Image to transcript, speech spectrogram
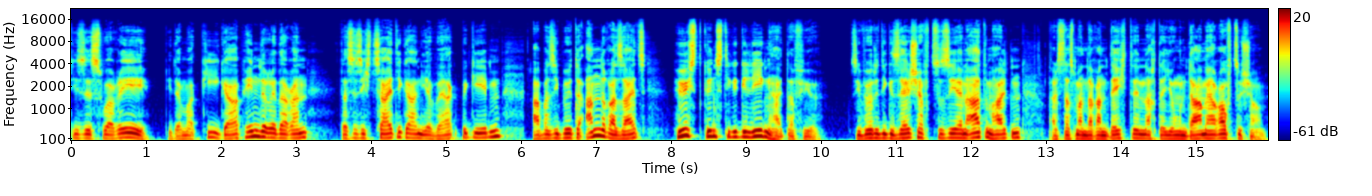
Diese Soiree, die der Marquis gab, hindere daran, dass sie sich zeitiger an ihr Werk begeben, aber sie böte andererseits höchst günstige Gelegenheit dafür. Sie würde die Gesellschaft zu sehr in Atem halten, als dass man daran dächte, nach der jungen Dame heraufzuschauen.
